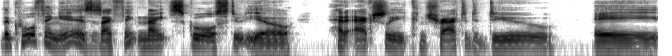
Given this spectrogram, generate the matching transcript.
The cool thing is, is I think Night School Studio had actually contracted to do a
